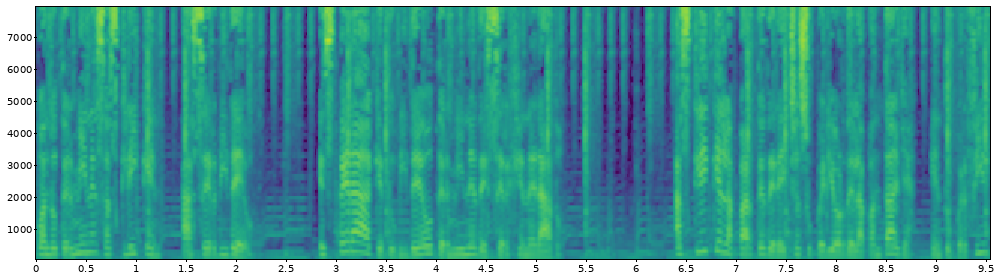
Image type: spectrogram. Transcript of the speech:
Cuando termines haz clic en Hacer video. Espera a que tu video termine de ser generado. Haz clic en la parte derecha superior de la pantalla, en tu perfil,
